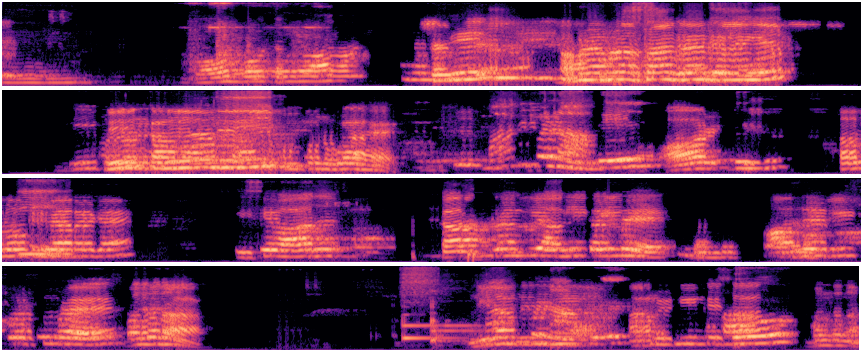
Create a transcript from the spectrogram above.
बहुत बहुत धन्यवाद। सभी अपना अपना स्थान ग्रहण कर लेंगे। दीप प्रज्वलन दीदी संपन्न हुआ है। और सब लोग कृपया बैठ जाए। इसके बाद कार्यक्रम की अगली कड़ी में अपने बीच प्रस्तुत है वंदना। नीलम दीदी अपनी टीम के साथ वंदना।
